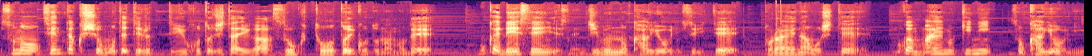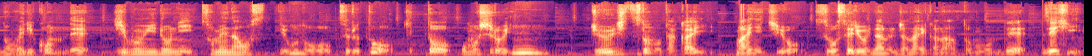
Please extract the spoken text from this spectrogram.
その選択肢を持ててるっていうこと自体がすごく尊いことなので、もう一回冷静にですね、自分の家業について捉え直して、僕は前向きにその家業にのめり込んで、自分色に染め直すっていうことをすると、きっと面白い、ん。充実度の高い毎日を過ごせるようになるんじゃないかなと思うんで、ぜひ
